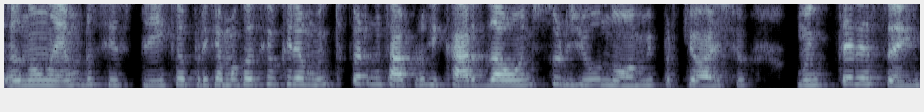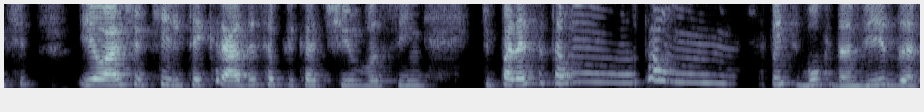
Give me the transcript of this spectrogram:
eu não lembro se explica, porque é uma coisa que eu queria muito perguntar para o Ricardo da onde surgiu o nome, porque eu acho muito interessante. E eu acho que ele ter criado esse aplicativo, assim, que parece até um, até um Facebook da vida,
